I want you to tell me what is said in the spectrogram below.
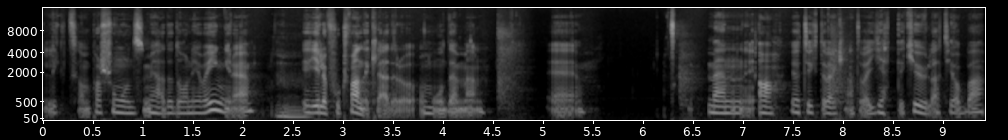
liksom, passion som jag hade då när jag var yngre. Mm. Jag gillar fortfarande kläder och, och mode men, eh, men ja, jag tyckte verkligen att det var jättekul att jobba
